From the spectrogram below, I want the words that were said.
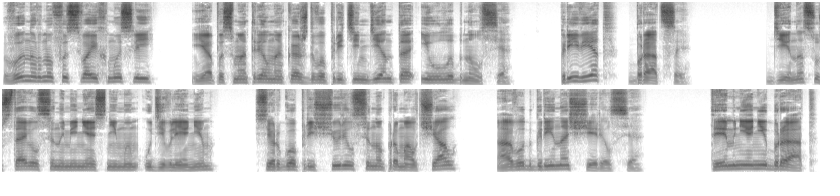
Вынурнув из своих мыслей, я посмотрел на каждого претендента и улыбнулся. «Привет, братцы!» Динос уставился на меня с немым удивлением, Серго прищурился, но промолчал, а вот Грин ощерился. «Ты мне не брат!»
